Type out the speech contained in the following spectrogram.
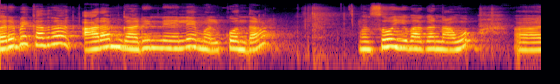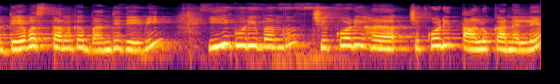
ಬರಬೇಕಾದ್ರೆ ಆರಾಮ್ ಗಾಡಿ ಮೇಲೆ ಮಲ್ಕೊಂಡ. ಸೊ ಇವಾಗ ನಾವು ದೇವಸ್ಥಾನಕ್ಕೆ ಬಂದಿದ್ದೀವಿ. ಈ ಗುಡಿ ಬಂದು ಚಿಕ್ಕೋಡಿ ಹ, ಚಿಕ್ಕೋಡಿ ತಾಲೂಕಿನಲ್ಲೇ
